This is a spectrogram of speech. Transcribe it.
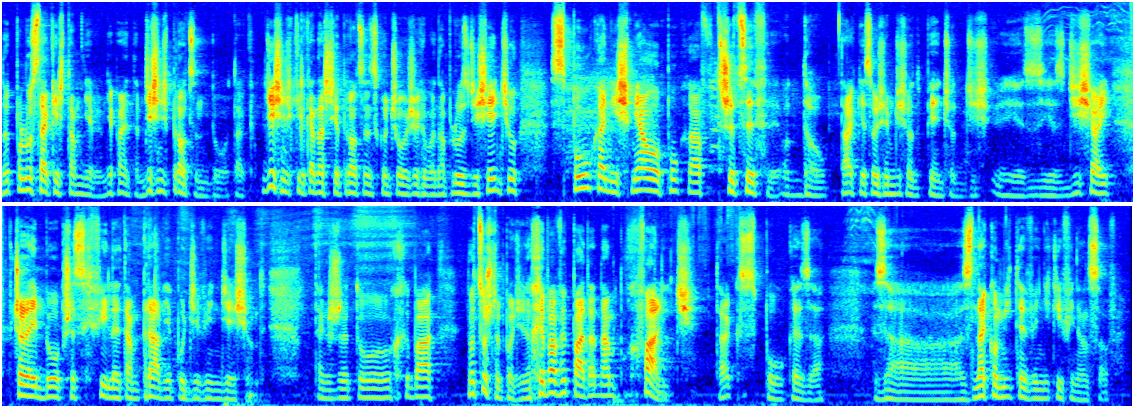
no plus jakieś tam, nie wiem, nie pamiętam, 10% było, tak. 10, kilkanaście procent skończyło się chyba na plus 10. Spółka nieśmiało puka w trzy cyfry od dołu, tak. Jest 85 od dziś, jest, jest dzisiaj. Wczoraj było przez chwilę tam prawie po 90. Także tu chyba, no cóż to powiedzieć, no chyba wypada nam pochwalić, tak, spółkę za, za znakomite wyniki finansowe.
